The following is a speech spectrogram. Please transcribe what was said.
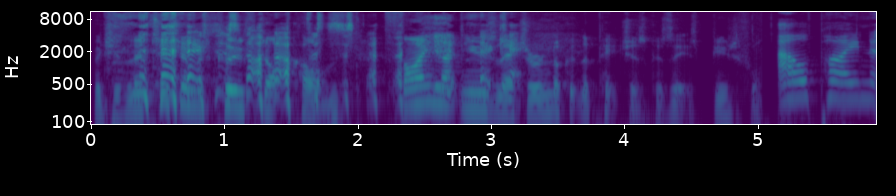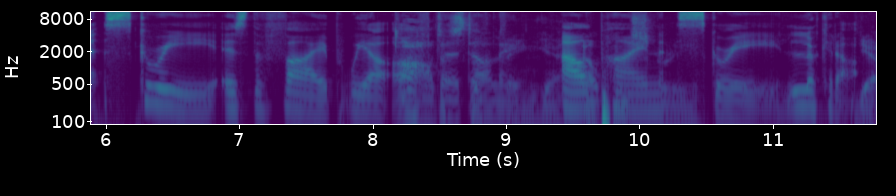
which is laetitiamaklouf.com, find that newsletter and look at the pictures because it's beautiful. Alpine scree is the vibe we are Ah, after, the darling. yeah, Alpine, Alpine scree. Look it up. Yeah.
